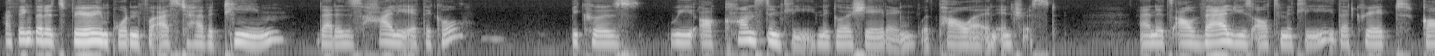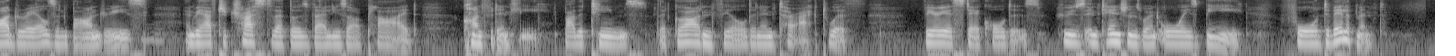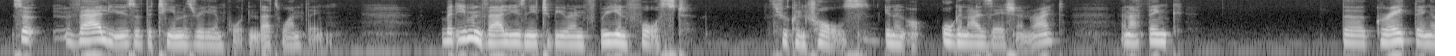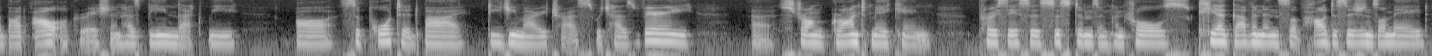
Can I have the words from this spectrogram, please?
I think that it's very important for us to have a team that is highly ethical because we are constantly negotiating with power and interest. And it's our values ultimately that create guardrails and boundaries. And we have to trust that those values are applied confidently by the teams that go out in field and interact with various stakeholders whose intentions won't always be for development. So, values of the team is really important. That's one thing. But even values need to be reinforced through controls in an organization, right? And I think the great thing about our operation has been that we are supported by DG Murray Trust, which has very uh, strong grant making processes, systems, and controls, clear governance of how decisions are made.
